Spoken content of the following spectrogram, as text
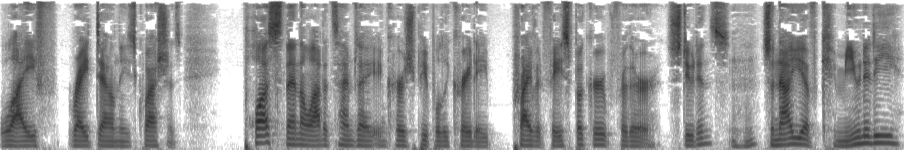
life, write down these questions. Plus, then a lot of times I encourage people to create a private Facebook group for their students. Mm-hmm. So now you have community,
